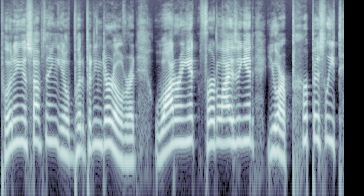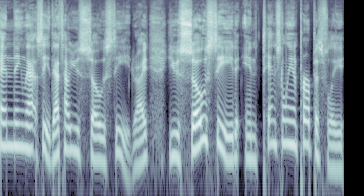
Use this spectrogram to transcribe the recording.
putting something, you know, put, putting dirt over it, watering it, fertilizing it. You are purposely tending that seed. That's how you sow seed, right? You sow seed intentionally and purposefully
